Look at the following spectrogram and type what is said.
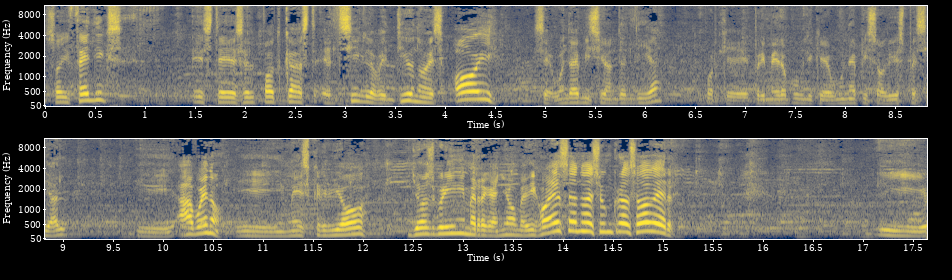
Soy Félix, este es el podcast El siglo XXI es hoy, segunda emisión del día, porque primero publiqué un episodio especial. Y, ah, bueno, y me escribió Josh Green y me regañó, me dijo, eso no es un crossover y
